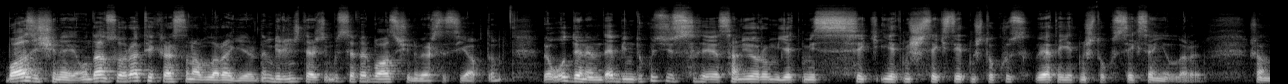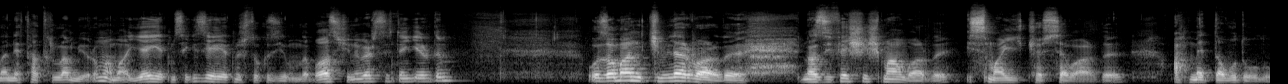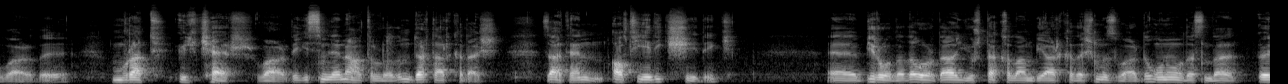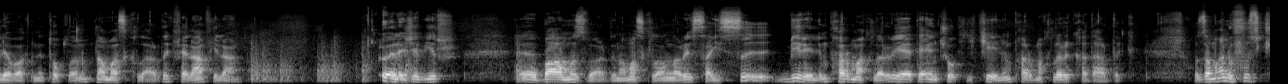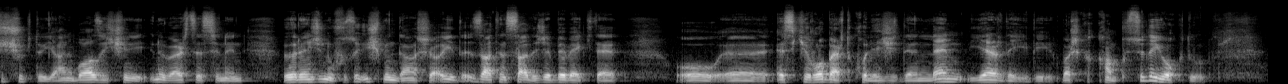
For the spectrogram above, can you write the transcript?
Boğaziçi'ne ondan sonra tekrar sınavlara girdim. Birinci tercihim bu sefer Boğaziçi Üniversitesi yaptım. Ve o dönemde 1900 e, sanıyorum 78, 78 79 veya da 79 80 yılları. Şu anda net hatırlamıyorum ama ya 78 ya 79 yılında Boğaziçi Üniversitesi'ne girdim. O zaman kimler vardı? Nazife Şişman vardı, İsmail Köse vardı, Ahmet Davutoğlu vardı, Murat Ülker vardı. İsimlerini hatırladım. Dört arkadaş. Zaten 6-7 kişiydik. Ee, bir odada orada yurtta kalan bir arkadaşımız vardı. Onun odasında öğle vaktinde toplanıp namaz kılardık falan filan. Öylece bir e, bağımız vardı. Namaz kılanların sayısı bir elin parmakları veya en çok iki elin parmakları kadardık. O zaman nüfus küçüktü. Yani Boğaziçi Üniversitesi'nin öğrenci nüfusu 3000'den aşağıydı. Zaten sadece Bebek'te o e, eski Robert Koleji denilen yerdeydi. Başka kampüsü de yoktu.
